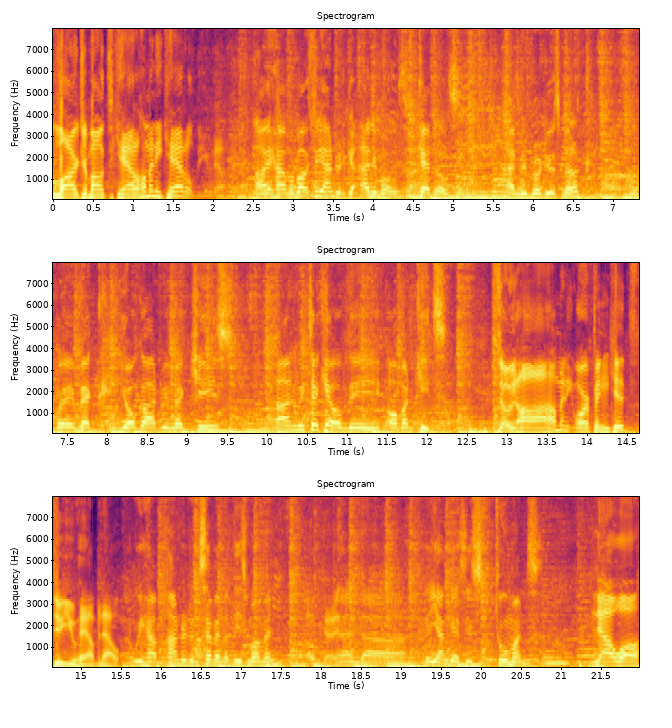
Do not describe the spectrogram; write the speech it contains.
large amounts of cattle. How many cattle do you have? I have about 300 animals, cattle, and we produce milk. We make yogurt, we make cheese, and we take care of the orphan kids. So, uh, how many orphan kids do you have now? We have 107 at this moment, Okay. and uh, the youngest is two months. Now, uh,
